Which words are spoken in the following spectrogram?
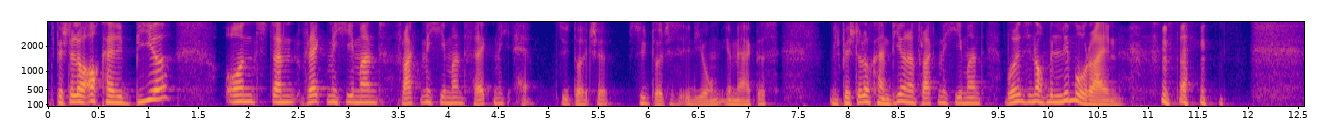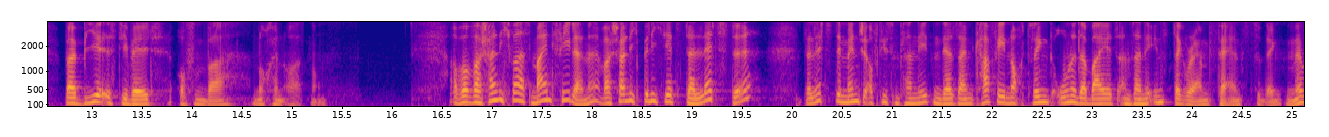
ich bestelle auch keine Bier und dann fragt mich jemand, fragt mich jemand, fragt mich, äh, süddeutsche, süddeutsches Idiom, ihr merkt es. Ich bestelle auch kein Bier und dann fragt mich jemand, wollen Sie noch mit Limo rein? Nein. Bei Bier ist die Welt offenbar noch in Ordnung. Aber wahrscheinlich war es mein Fehler, ne? Wahrscheinlich bin ich jetzt der Letzte, der letzte Mensch auf diesem Planeten, der seinen Kaffee noch trinkt, ohne dabei jetzt an seine Instagram-Fans zu denken. Ne?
